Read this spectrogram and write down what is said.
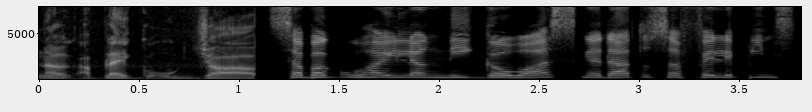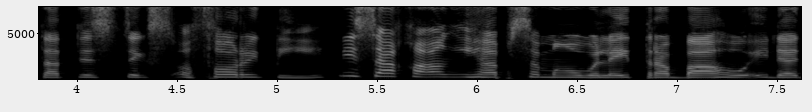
nag-apply ko og job Sa baguhay lang ni gawas nga dato sa Philippine Statistics Authority, ni saka ang ihap sa mga walay trabaho edad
